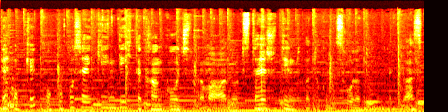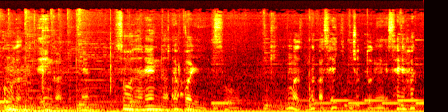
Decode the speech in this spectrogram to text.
でも結構ここ最近できた観光地とかまああの蔦屋書店とか特にそうだと思うんだけどあそこもだってレンガだよね、そうだレンガだ。やっぱりそうまあなんか最近ちょっとね再発見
